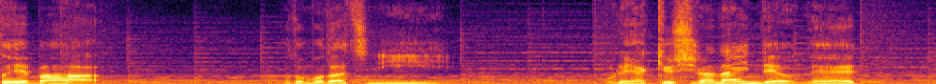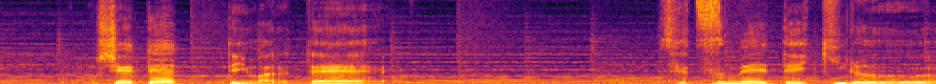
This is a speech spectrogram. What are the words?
例えば子供たちに「俺野球知らないんだよね教えて」って言われて説明できる？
